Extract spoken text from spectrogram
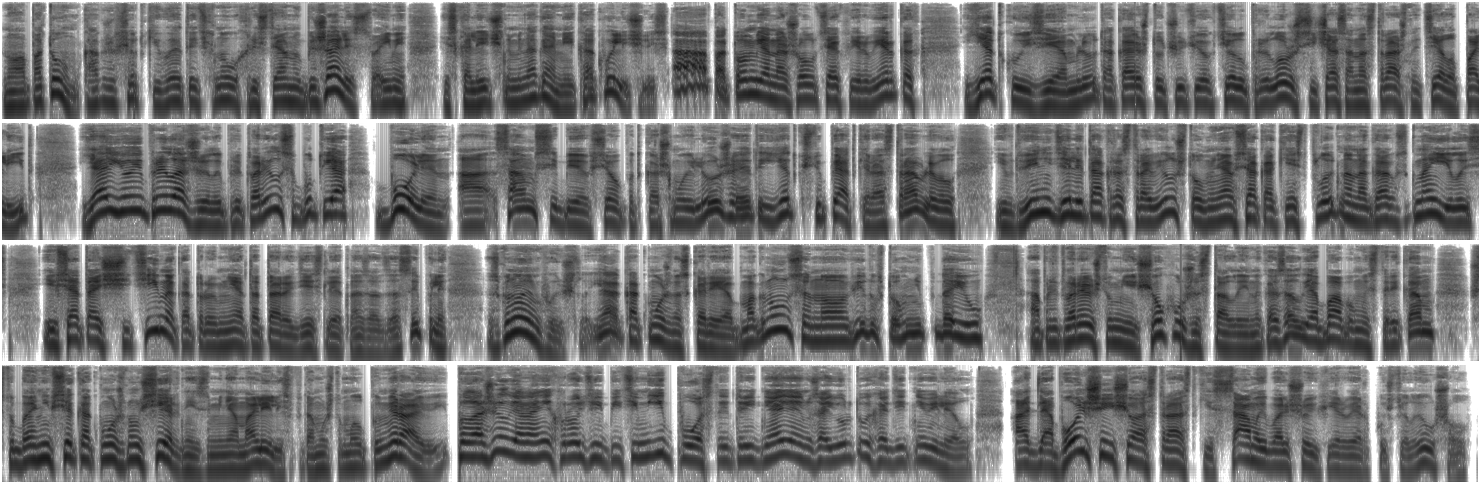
Ну а потом, как же все-таки вы от этих новых христиан убежали с своими искалеченными ногами и как вылечились? А потом я нашел в тех фейерверках едкую землю, такая, что чуть ее к телу приложишь, сейчас она страшно тело палит. Я ее и приложил, и притворился, будто я болен, а сам себе все под кошмой лежа этой едкостью пятки растравливал, и в две недели так растравил, что у меня вся как есть плоть на ногах взгноилась, и вся та щетина, которую мне татары десять лет назад засыпали, с гноем вышла. Я как можно скорее обмагнулся, но виду в том не подаю, а притворяю, что мне еще хуже стало, и наказал я бабам и старикам, чтобы они все как можно усерднее за меня молились, потому что, мол, помираю. И положил я на них вроде эпитемьи пост, и три дня я им за юрту выходить не велел. А для большей еще острастки самый большой фейерверк пустил и ушел.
